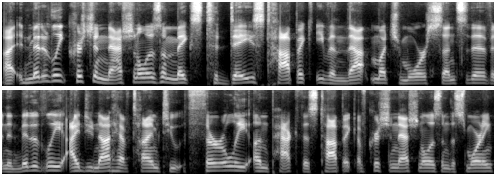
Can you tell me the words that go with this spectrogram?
Uh, admittedly, Christian nationalism makes today's topic even that much more sensitive, and admittedly, I do not have time to thoroughly unpack this topic of Christian nationalism this morning,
